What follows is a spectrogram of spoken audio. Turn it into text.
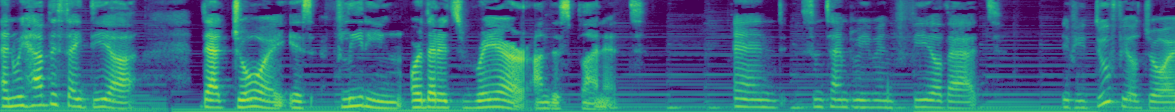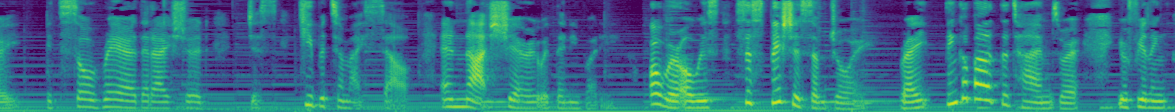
And we have this idea that joy is fleeting or that it's rare on this planet. And sometimes we even feel that if you do feel joy, it's so rare that I should just keep it to myself and not share it with anybody. Or we're always suspicious of joy, right? Think about the times where you're feeling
